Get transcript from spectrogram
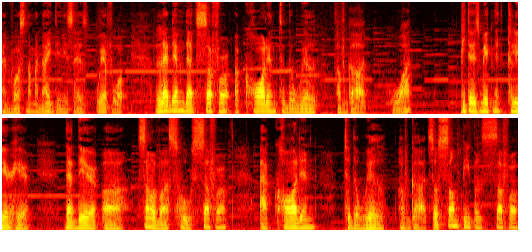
and verse number 19, he says, Wherefore, let them that suffer according to the will of God. What? Peter is making it clear here that there are some of us who suffer according to the will of God. So some people suffer,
